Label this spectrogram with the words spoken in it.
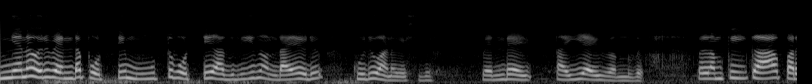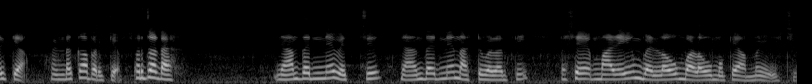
ഇങ്ങനെ ഒരു വെണ്ട പൊട്ടി മൂത്ത് പൊട്ടി അതിൽ നിന്നുണ്ടായ ഒരു കുരുവാണ് ഗൈസ് ഇത്. വെണ്ടയായി തൈയായി വന്നത്. അപ്പോൾ നമുക്ക് ഈ കാ പറിക്കാം വെണ്ടക്ക പറിക്കാം. പറിച്ചോട്ടെ? ഞാൻ തന്നെ വെച്ച് ഞാൻ തന്നെ നട്ടു വളർത്തി പക്ഷേ മഴയും വെള്ളവും വളവും ഒക്കെ അമ്മ ഒഴിച്ചു.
